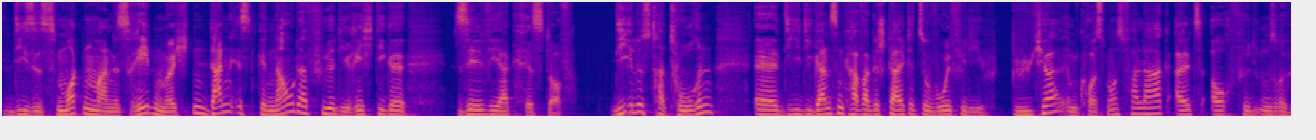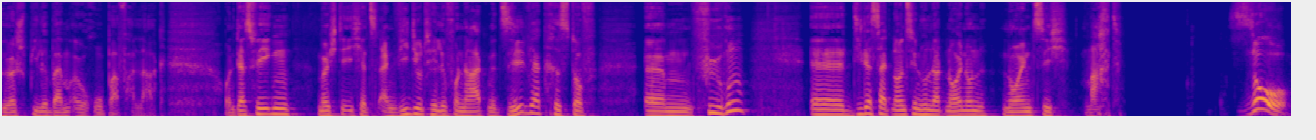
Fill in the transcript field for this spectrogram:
dieses Mottenmannes reden möchten, dann ist genau dafür die richtige Silvia Christoph. Die Illustratoren, äh, die die ganzen Cover gestaltet, sowohl für die Bücher im Kosmos Verlag als auch für unsere Hörspiele beim Europa Verlag. Und deswegen möchte ich jetzt ein Videotelefonat mit Silvia Christoph ähm, führen, äh, die das seit 1999 macht. So,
